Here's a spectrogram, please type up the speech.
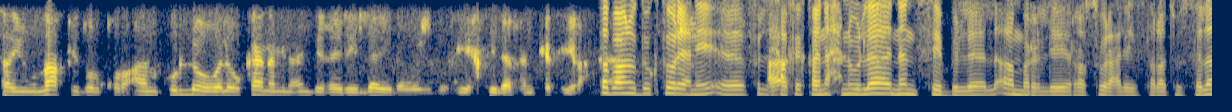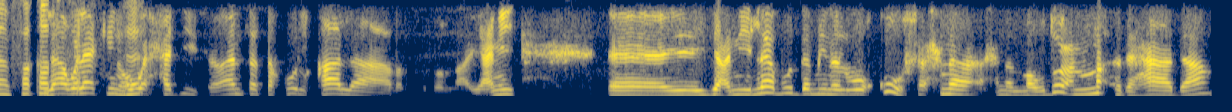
سيناقض القرآن كله ولو كان من عند غير الله لوجدوا فيه اختلافا كثيرا. طبعا دكتور يعني آه، في الحقيقة نحن لا ننسب الأمر للرسول عليه الصلاة والسلام فقط لا ولكن هو آه، حديث. أنت تقول قال رسول الله. يعني آه، يعني لابد من الوقوف. إحنا إحنا الموضوع النقد هذا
